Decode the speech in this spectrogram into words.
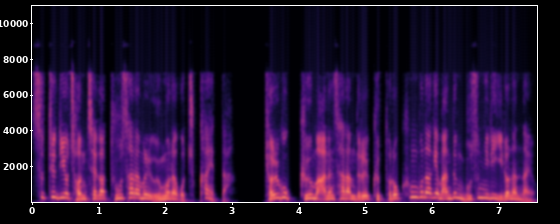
스튜디오 전체가 두 사람을 응원하고 축하했다. 결국 그 많은 사람들을 그토록 흥분하게 만든 무슨 일이 일어났나요?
